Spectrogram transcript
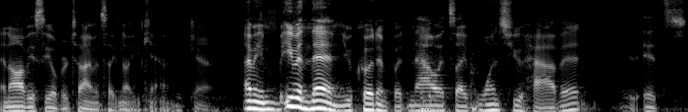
And obviously, over time, it's like, no, you can't. You can't. I mean, even then you couldn't, but now it's like once you have it, it- it's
